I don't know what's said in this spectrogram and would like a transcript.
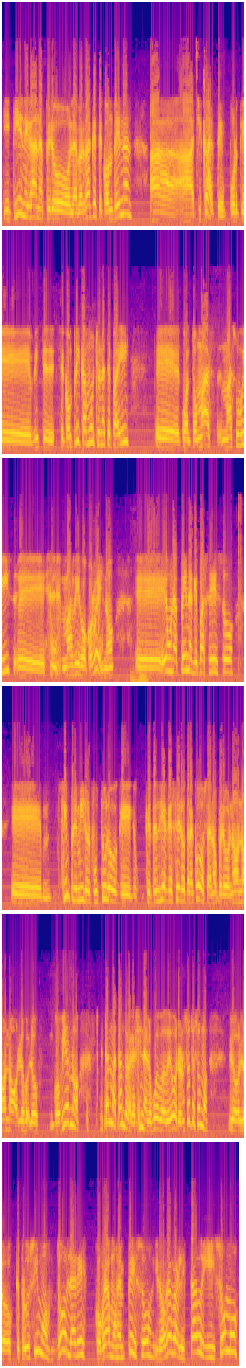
y tiene ganas, pero la verdad que te condenan a, achicarte, porque viste se complica mucho en este país. Eh, cuanto más más subís, eh, más riesgo corres, ¿no? Eh, es una pena que pase eso. Siempre miro el futuro que, que, tendría que ser otra cosa, ¿no? Pero no, no, no. Los, los gobiernos están matando a la gallina los huevos de oro. Nosotros somos los que producimos dólares, cobramos en pesos y lo agarra el Estado y somos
